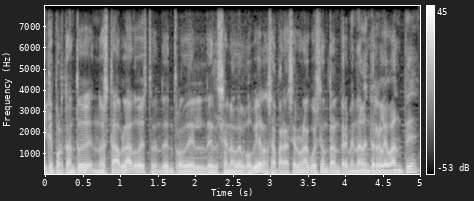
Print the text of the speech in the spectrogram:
Y que por tanto no está hablado esto dentro del, seno del gobierno. O sea, para ser una cuestión tan tremendamente relevante,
